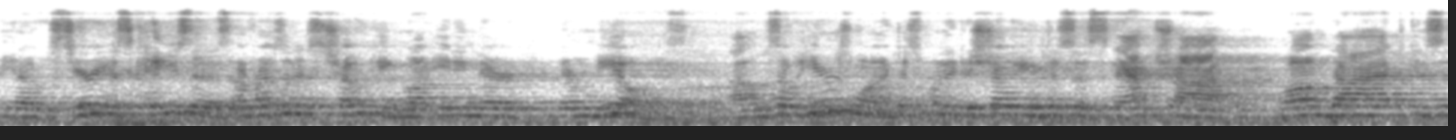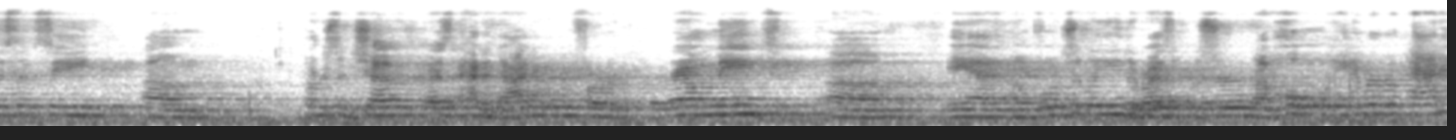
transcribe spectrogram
you know, serious cases of residents choking while eating their, their meals. Um, so here's one. I just wanted to show you just a snapshot. Long diet, consistency, um, person choked, resident had a diet order for ground meat, um, and unfortunately the resident was served a whole hamburger patty,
